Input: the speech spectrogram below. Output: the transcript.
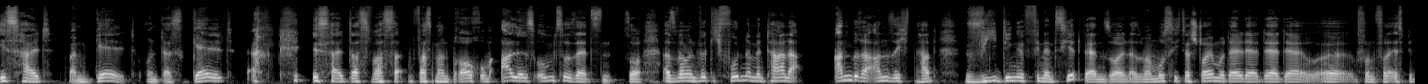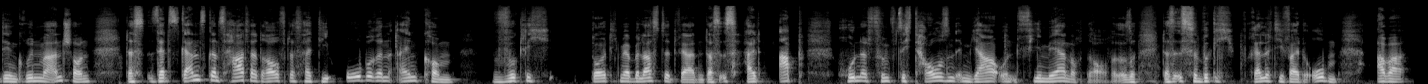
ist halt beim Geld. Und das Geld ist halt das, was, was man braucht, um alles umzusetzen. So, also wenn man wirklich fundamentale andere Ansichten hat, wie Dinge finanziert werden sollen. Also man muss sich das Steuermodell der, der, der äh, von, von SPD und Grünen mal anschauen. Das setzt ganz, ganz hart darauf, dass halt die oberen Einkommen wirklich deutlich mehr belastet werden. Das ist halt ab 150.000 im Jahr und viel mehr noch drauf. Also das ist wirklich relativ weit oben. Aber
